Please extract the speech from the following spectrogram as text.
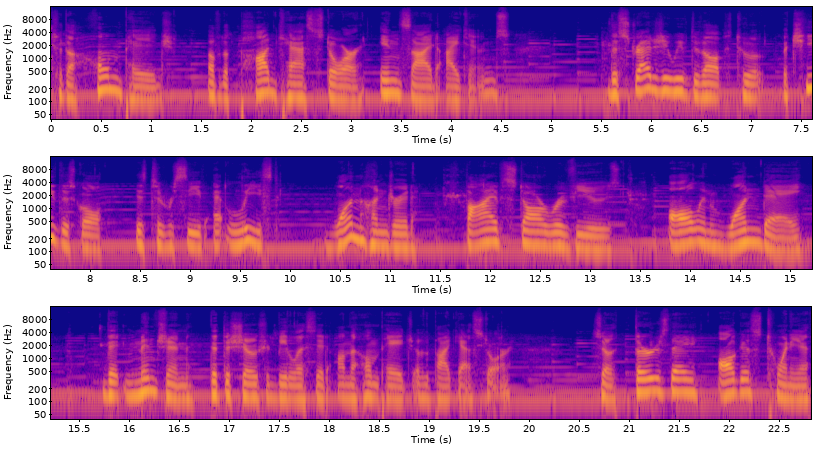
to the homepage of the podcast store inside iTunes. The strategy we've developed to achieve this goal is to receive at least 100 five star reviews all in one day that mention that the show should be listed on the homepage of the podcast store. So, Thursday, August 20th,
